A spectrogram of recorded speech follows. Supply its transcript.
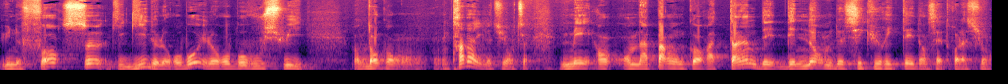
une force qui guide le robot et le robot vous suit. Donc on, travaille là-dessus. Mais on n'a pas encore atteint des, des normes de sécurité dans cette relation.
